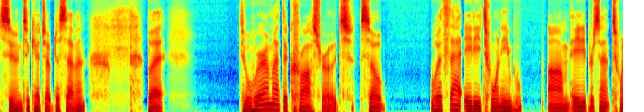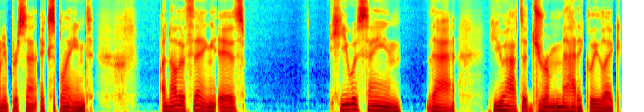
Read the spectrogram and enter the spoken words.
soon to catch up to seven. But to where I'm at the crossroads. So with that 80 20, um, 80%, 20% explained, another thing is he was saying that you have to dramatically like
